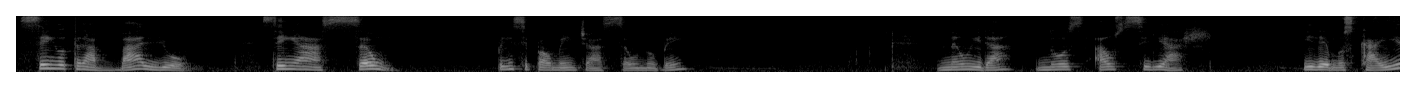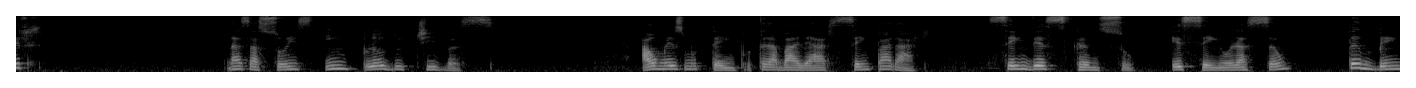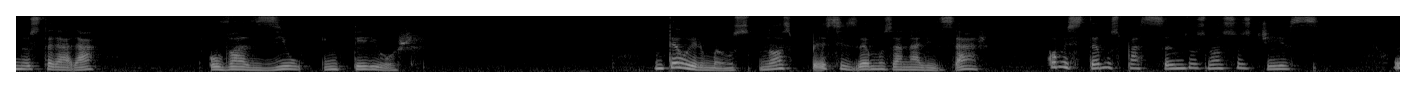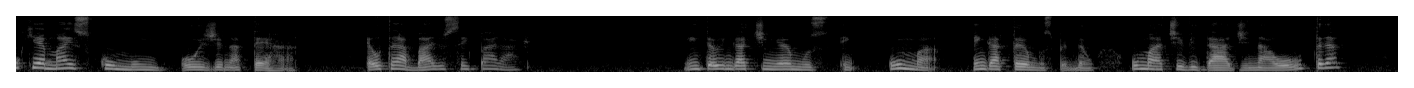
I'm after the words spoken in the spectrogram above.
sem o trabalho, sem a ação principalmente a ação no bem, não irá nos auxiliar. Iremos cair nas ações improdutivas. Ao mesmo tempo, trabalhar sem parar, sem descanso e sem oração também nos trará o vazio interior. Então, irmãos, nós precisamos analisar como estamos passando os nossos dias. O que é mais comum hoje na Terra é o trabalho sem parar. Então engatinhamos em uma, engatamos, perdão, uma atividade na outra,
